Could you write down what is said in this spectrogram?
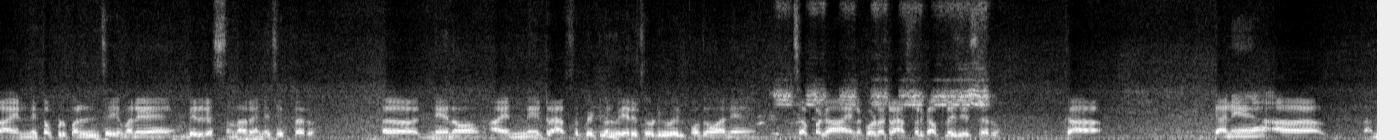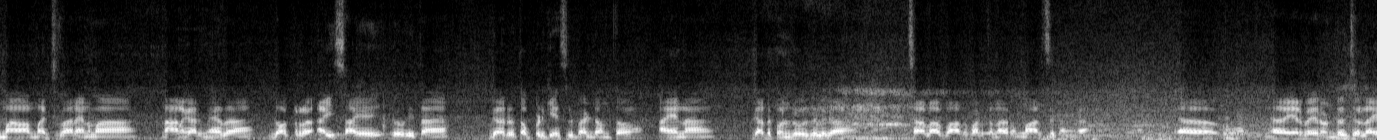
ఆయన్ని తప్పుడు పనులు చేయమని బెదిరిస్తున్నారని చెప్పారు. నేను ఆయన్ని ట్రాన్స్ఫర్ పెట్టుకుని వేరే చోటుకి వెళ్ళిపోదాం అని చెప్పగా ఆయన కూడా ట్రాన్స్ఫర్కి అప్లై చేశారు. కా కానీ మా మధ్యవారైన మా నాన్నగారి మీద డాక్టర్ ఐ సాయి రోహిత గారు తప్పుడు కేసులు పెట్టడంతో ఆయన గత కొన్ని రోజులుగా చాలా బాధపడుతున్నారు మానసికంగా. ఇరవై రెండు జూలై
